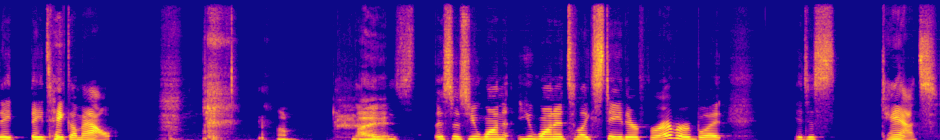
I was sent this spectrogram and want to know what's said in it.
they they take them out. No, I- it's just you want you want it to like stay there forever, but it just can't.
